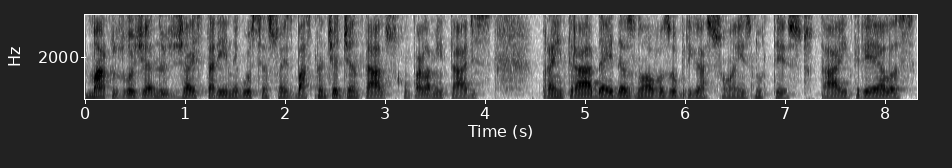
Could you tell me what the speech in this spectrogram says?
Marcos Rogério já estaria em negociações bastante adiantados com parlamentares para a entrada aí das novas obrigações no texto, tá? Entre elas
